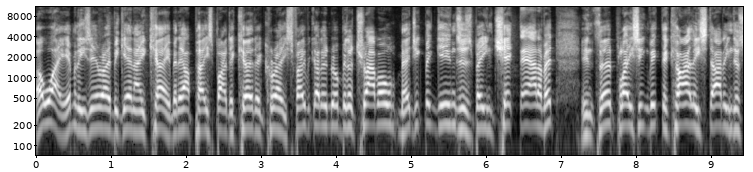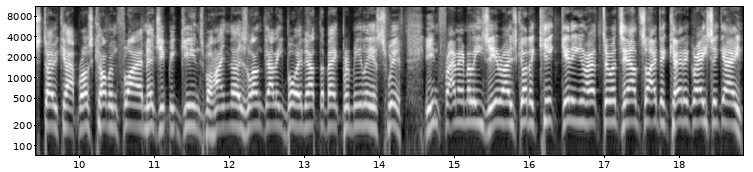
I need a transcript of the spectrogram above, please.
Away, Emily Zero began okay, but outpaced by Dakota Crease. Favourite got into a bit of trouble. Magic Begins has been checked out of it. In third placing, Victor Kiley starting to stoke up. Roscommon Flyer, Magic Begins. Behind those, Long Gully Boy and out the back, Bramelia Swift. In front, Emily Zero's got a kick, getting out to its outside. Dakota Grace again.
